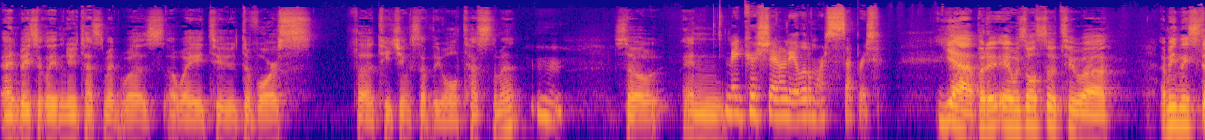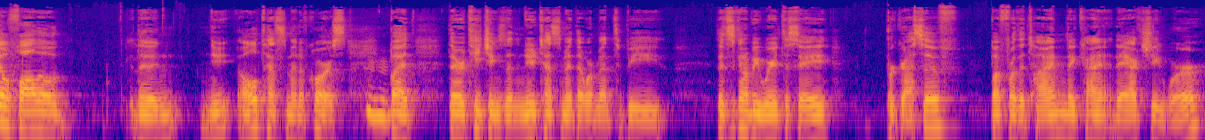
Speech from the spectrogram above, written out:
And basically, the New Testament was a way to divorce the teachings of the Old Testament. So and Made Christianity a little more separate. yeah, but it, it was also to. Uh, I mean, they still followed the New Old Testament, of course, but there are teachings in the New Testament that were meant to be. This is going to be weird to say, progressive, but for the time they kind of they actually were.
